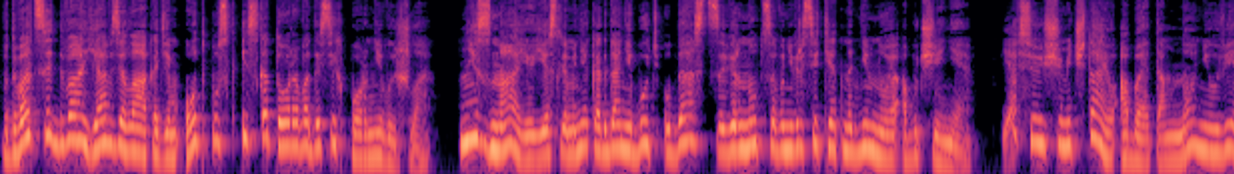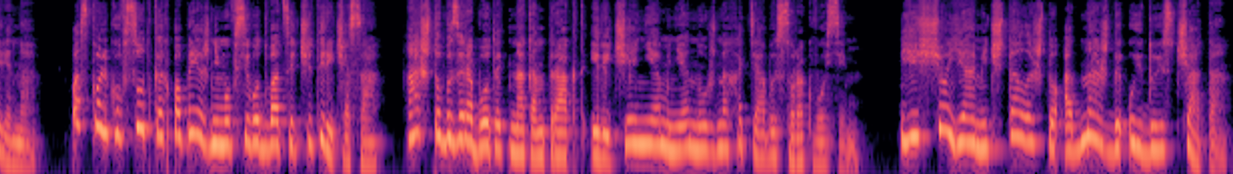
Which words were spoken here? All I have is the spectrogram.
В 22 я взяла академ отпуск, из которого до сих пор не вышла. Не знаю, если мне когда-нибудь удастся вернуться в университет на дневное обучение. Я все еще мечтаю об этом, но не уверена. Поскольку в сутках по-прежнему всего 24 часа. А чтобы заработать на контракт и лечение, мне нужно хотя бы 48. Еще я мечтала, что однажды уйду из чата –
